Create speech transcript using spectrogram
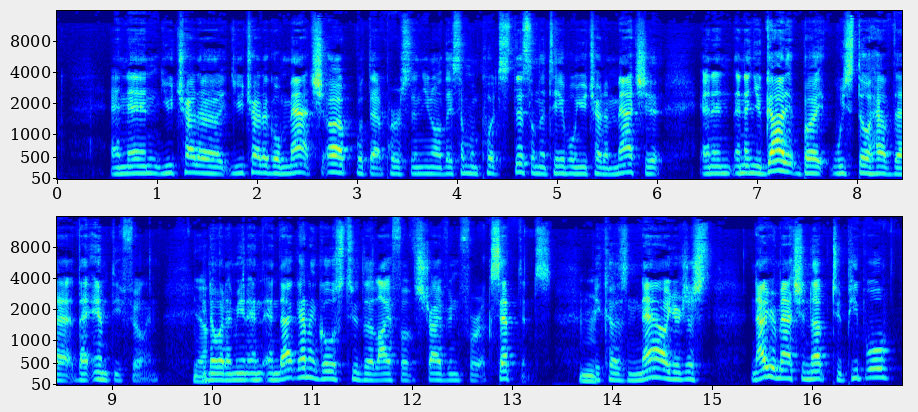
And then you try to you try to go match up with that person. You know, they someone puts this on the table, and you try to match it, and then and then you got it, but we still have that that empty feeling. Yeah. You know what I mean? And and that kind of goes to the life of striving for acceptance, Mm. because now you're just now you're matching up to people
